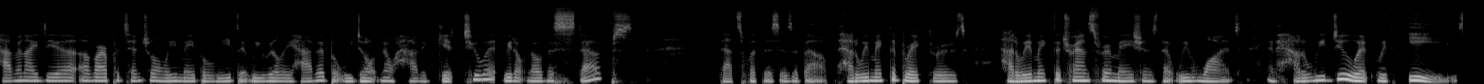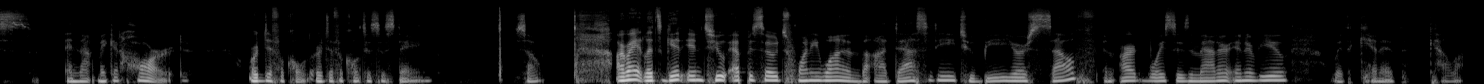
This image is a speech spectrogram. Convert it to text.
have an idea of our potential and we may believe that we really have it, but we don't know how to get to it. We don't know the steps. That's what this is about. How do we make the breakthroughs? How do we make the transformations that we want? And how do we do it with ease and not make it hard or difficult or difficult to sustain? So, all right, let's get into episode 21 The Audacity to Be Yourself, an Art Voices Matter interview with Kenneth Kellogg.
